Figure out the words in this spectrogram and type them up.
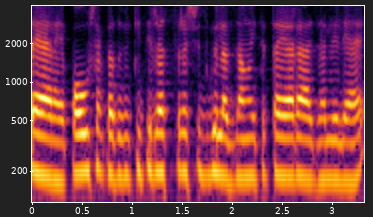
तयार आहे. पाहू शकता तुम्ही किती रसरशीत गुलाबजामुन इथे तयार झालेले आहे.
